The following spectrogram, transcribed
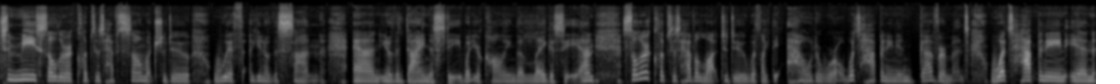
to me, solar eclipses have so much to do with, you know, the sun and, you know, the dynasty, what you're calling the legacy. And solar eclipses have a lot to do with like the outer world, what's happening in governments, what's happening in,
